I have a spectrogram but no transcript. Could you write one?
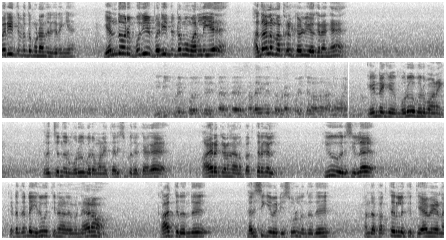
பெரிய திட்டத்தை கொண்டாந்துருக்கிறீங்க? எந்த ஒரு புதிய பெரிய திட்டமும் வரலையே? அதான மக்கள் கேள்வி கேட்குறாங்க. நிதிக்குழு பரிந்துரைத்த அந்த சதவீதத்தை விட குறைச்சலாக தான் நாங்கள் வாங்கி இன்றைக்கு முருகப்பெருமானை திருச்செந்தூர் முருகப்பெருமானை தரிசிப்பதற்காக ஆயிரக்கணக்கான பக்தர்கள் கியூ வரிசையில் கிட்டத்தட்ட இருபத்தி நாலு மணி நேரம் காத்திருந்து தரிசிக்க வேண்டிய சூழ் இருந்தது. அந்த பக்தர்களுக்கு தேவையான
